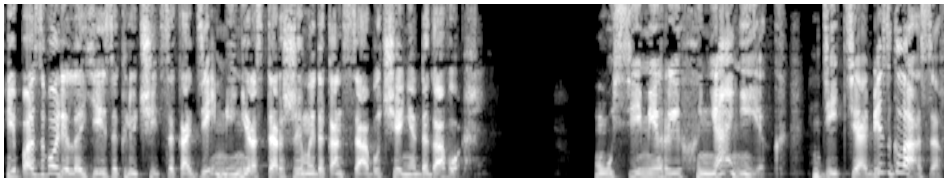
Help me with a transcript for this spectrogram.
и позволила ей заключить с Академией нерасторжимый до конца обучения договор. «У семерых нянеек дитя без глазов»,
